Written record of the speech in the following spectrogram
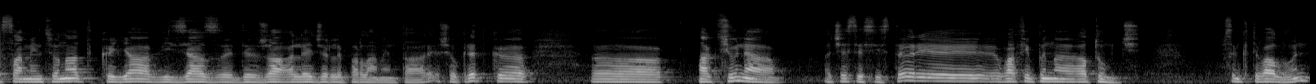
s-a menționat că ea vizează deja alegerile parlamentare și eu cred că acțiunea acestei sistări va fi până atunci. Sunt câteva luni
